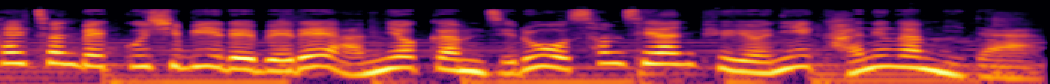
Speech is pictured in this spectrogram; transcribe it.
8192레벨의 압력 감지로 섬세한 표현이 가능합니다.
